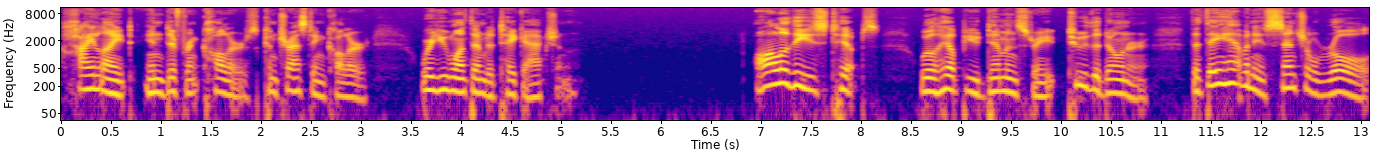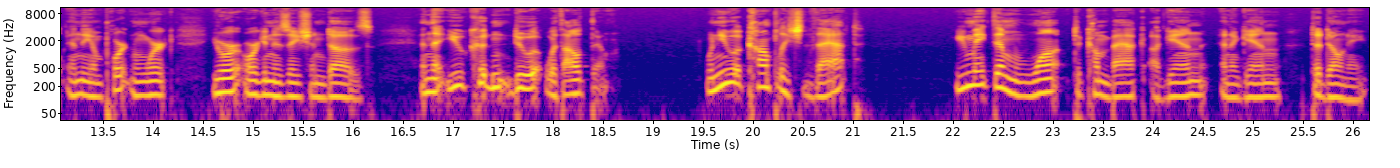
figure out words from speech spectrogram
Highlight in different colors, contrasting color, where you want them to take action. All of these tips will help you demonstrate to the donor that they have an essential role in the important work your organization does and that you couldn't do it without them. When you accomplish that, you make them want to come back again and again to donate.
